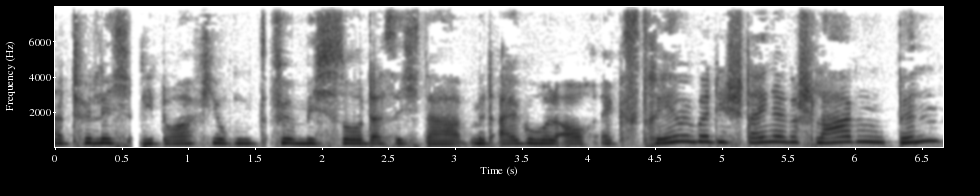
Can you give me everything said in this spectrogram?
natürlich die Dorfjugend für mich so, dass ich da mit Alkohol auch extrem über die Stränge geschlagen bin.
